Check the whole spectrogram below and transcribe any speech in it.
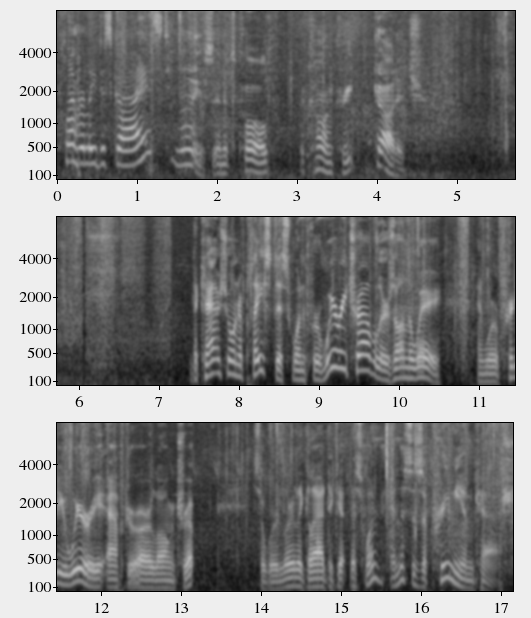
cleverly disguised. Nice, and it's called a concrete cottage. The cache owner placed this one for weary travelers on the way, and we're pretty weary after our long trip. So we're really glad to get this one, and this is a premium cache.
